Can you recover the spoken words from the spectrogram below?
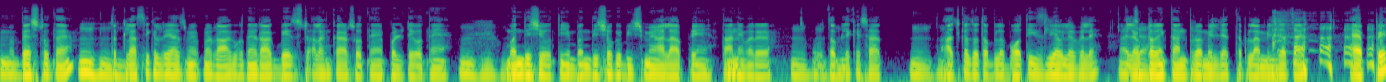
बेस्ट होता है। हम्म, हम्म, तो हम्म, क्लासिकल रियाज में अपना राग होते हैं राग बेस्ड अलंकार होते हैं पलटे होते हैं। हम्म, हम्म, हम्म, बंदिशें होती हैं बंदिशों के बीच में आलापें ताने हम्म, वगैरह हम्म, हम्म, तबले के साथ। हम्म, हम्म, आजकल तो तबला बहुत ही इजीली अवेलेबल है। अच्छा। इलेक्ट्रॉनिक तानपुरा मिल जाता तबला मिल जाता है ऐप पे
